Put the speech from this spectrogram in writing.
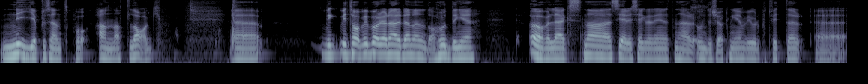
9% på annat lag. Eh, vi, vi, tar, vi börjar där i den änden då, Huddinge överlägsna seriesegrare enligt den här undersökningen vi gjorde på Twitter. Eh,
